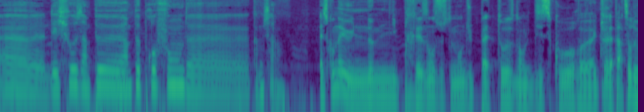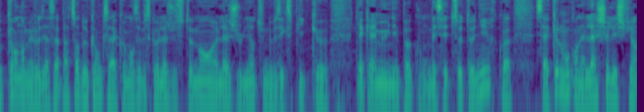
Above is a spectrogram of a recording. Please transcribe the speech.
euh, des choses un peu Mhm. un peu profondes euh, comme ça. Est-ce qu'on a eu une omniprésence justement du pathos dans le discours euh, actuel? À partir de quand? Non, mais je veux dire, c'est à partir de quand que ça a commencé? Parce que là, justement, euh, là, Julien, tu nous expliques qu'il y a quand même eu une époque où on essaie de se tenir, quoi. C'est à quel moment qu'on a lâché les chiens,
